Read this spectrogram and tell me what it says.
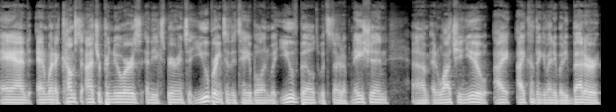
And and when it comes to entrepreneurs and the experience that you bring to the table and what you've built with Startup Nation um, and watching you, I I couldn't think of anybody better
